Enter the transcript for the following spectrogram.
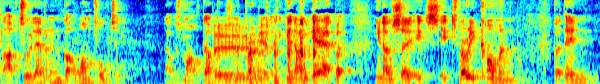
got up to 11, and got a 140. That was Mark Dudbridge in the Premier League. You know, yeah, but you know, so it's it's very common. But then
